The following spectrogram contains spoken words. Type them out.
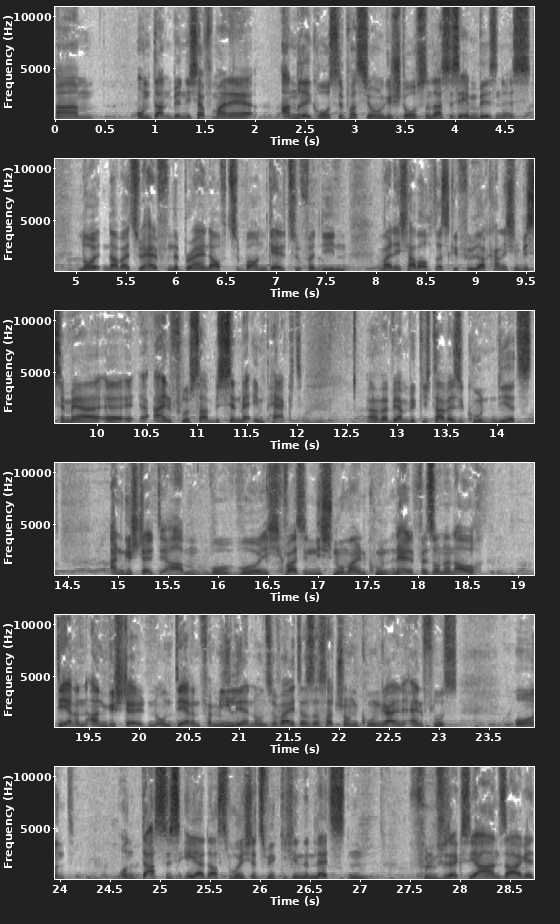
Ähm, und dann bin ich auf meine andere große Passion gestoßen das ist eben Business. Leuten dabei zu helfen, eine Brand aufzubauen, Geld zu verdienen. Weil ich habe auch das Gefühl, da kann ich ein bisschen mehr äh, Einfluss haben, ein bisschen mehr Impact. Mhm. Weil wir haben wirklich teilweise Kunden, die jetzt Angestellte haben, wo, wo ich quasi nicht nur meinen Kunden helfe, sondern auch deren Angestellten und deren Familien und so weiter. Also das hat schon einen coolen, geilen Einfluss. Und, und das ist eher das, wo ich jetzt wirklich in den letzten fünf, sechs Jahren sage,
